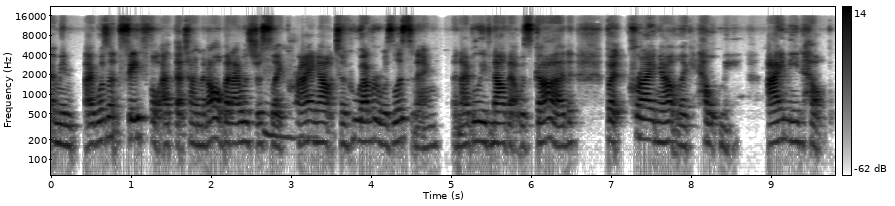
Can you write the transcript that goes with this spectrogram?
I mean, I wasn't faithful at that time at all, but I was just mm-hmm. like crying out to whoever was listening. And I believe now that was God, but crying out, like, help me. I need help.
